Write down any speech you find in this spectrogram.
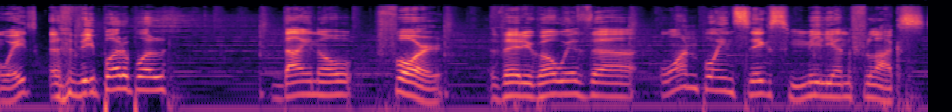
wait, the purple Dino 4. There you go with uh, 1.6 million flux.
